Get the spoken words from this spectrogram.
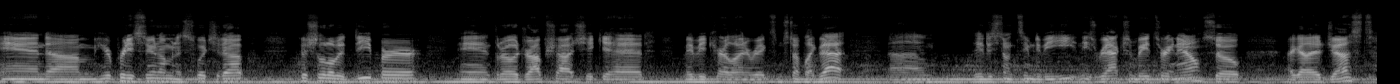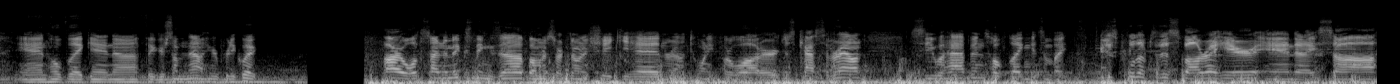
and um, here pretty soon I'm gonna switch it up, fish a little bit deeper and throw a drop shot, shaky head, maybe Carolina rig, some stuff like that. Um, they just don't seem to be eating these reaction baits right now, so I gotta adjust and hopefully I can uh, figure something out here pretty quick. All right, well, it's time to mix things up. I'm gonna start throwing a shaky head in around 20 foot of water, just cast it around, see what happens. Hopefully I can get some bites. We just pulled up to this spot right here and I saw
